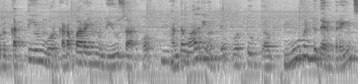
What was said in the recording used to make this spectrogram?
ஒரு கத்தியும் ஒரு கடப்பாரையும் வந்து யூஸாக இருக்கோ அந்த மாதிரி வந்து ஒரு to move in to their brains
